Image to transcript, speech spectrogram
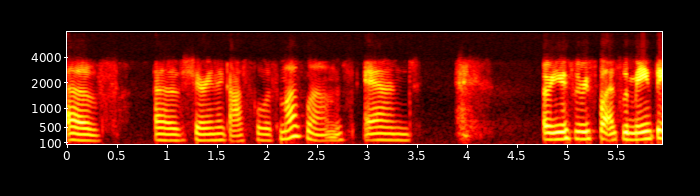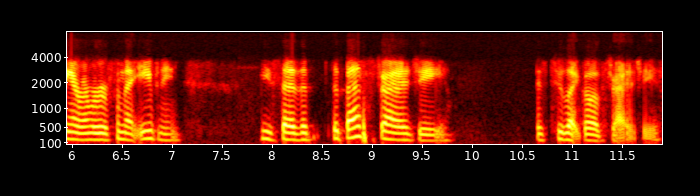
of of sharing the gospel with Muslims?" And I use the response. The main thing I remember from that evening, he said that the best strategy is to let go of strategies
